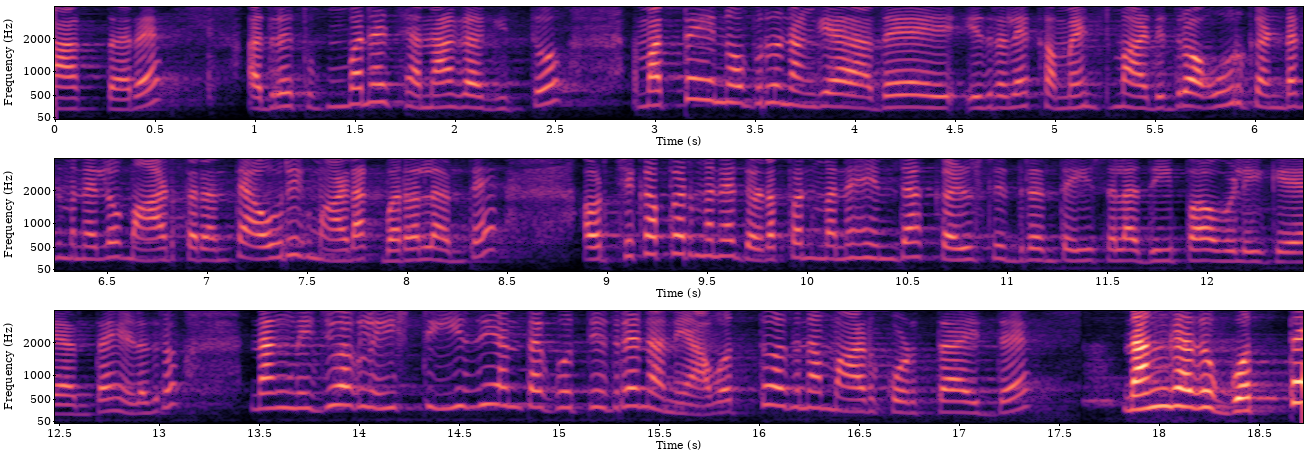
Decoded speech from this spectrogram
ಹಾಕ್ತಾರೆ. ಆದರೆ ತುಂಬಾ ಚೆನ್ನಾಗಾಗಿತ್ತು. ಮತ್ತು ಇನ್ನೊಬ್ಬರು ನನಗೆ ಅದೇ ಇದರಲ್ಲೇ ಕಮೆಂಟ್ ಮಾಡಿದರು, ಅವ್ರ ಗಂಡನ ಮನೇಲೂ ಮಾಡ್ತಾರಂತೆ, ಅವ್ರಿಗೆ ಮಾಡೋಕ್ಕೆ ಬರಲ್ಲಂತೆ. ಅವ್ರ ಚಿಕ್ಕಪ್ಪನ ಮನೆ, ದೊಡ್ಡಪ್ಪನ ಮನೆಯಿಂದ ಕಳಿಸಿದ್ರಂತೆ ಈ ಸಲ ದೀಪಾವಳಿಗೆ, ಅಂತ ಹೇಳಿದ್ರು. ನಂಗೆ ನಿಜವಾಗ್ಲೂ ಇಷ್ಟು ಈಸಿ ಅಂತ ಗೊತ್ತಿದ್ದರೆ ನಾನು ಯಾವತ್ತೂ ಅದನ್ನು ಮಾಡಿಕೊಡ್ತಾ ಇದ್ದೆ. ನಂಗೆ ಅದು ಗೊತ್ತೇ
